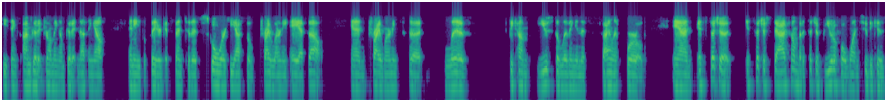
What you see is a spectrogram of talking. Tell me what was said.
he thinks I'm good at drumming, I'm good at nothing else. And he later gets sent to this school where he has to try learning ASL and try learning to live, become used to living in this silent world. And it's such a it's such a sad film, but it's such a beautiful one too because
